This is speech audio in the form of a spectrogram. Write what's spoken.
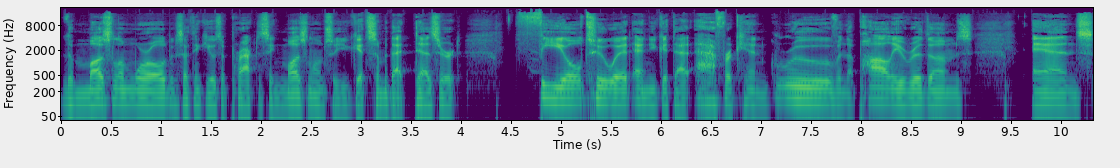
the Muslim world because I think he was a practicing Muslim. So you get some of that desert feel to it and you get that African groove and the polyrhythms. And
